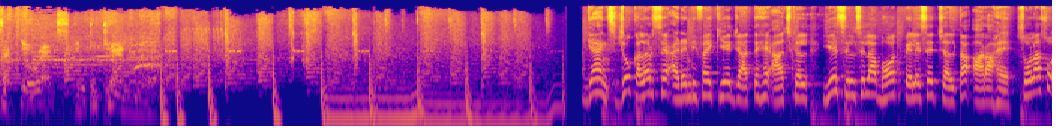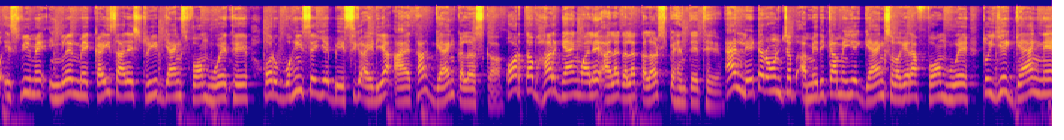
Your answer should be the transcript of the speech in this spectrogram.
Sector X Entertainment. Gangs जो कलर से आइडेंटिफाई किए जाते हैं आजकल, ये सिलसिला बहुत पहले से चलता आ रहा है। 1600 ईस्वी में इंग्लैंड में कई सारे स्ट्रीट गैंग्स फॉर्म हुए थे और वहीं से ये बेसिक आइडिया आया था गैंग कलर्स का। और तब हर गैंग वाले अलग अलग कलर्स पहनते थे। एंड लेटर ऑन जब अमेरिका में ये गैंग्स वगैरह फॉर्म हुए तो ये गैंग ने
